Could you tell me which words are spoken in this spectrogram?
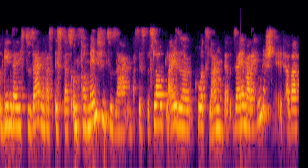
gegenseitig zu sagen, was ist das? Und vor Menschen zu sagen, was ist das? Laut, leise, kurz, lang, da sei ja mal dahingestellt. Aber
